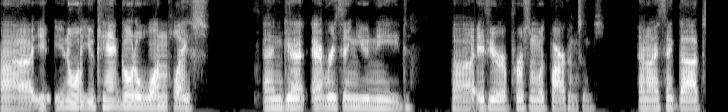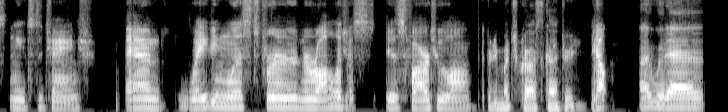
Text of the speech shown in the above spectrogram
Uh, you, you know what? You can't go to one place and get everything you need uh, if you're a person with Parkinson's. And I think that needs to change. And waiting lists for neurologists is far too long. Pretty much across the country. Yep. I would add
